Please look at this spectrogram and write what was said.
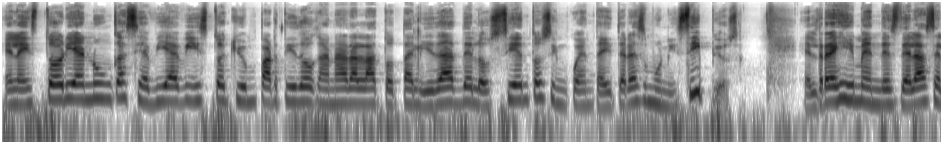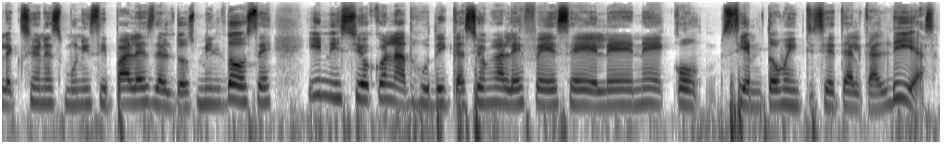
En la historia nunca se había visto que un partido ganara la totalidad de los 153 municipios. El régimen desde las elecciones municipales del 2012 inició con la adjudicación al FSLN con 127 alcaldías.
